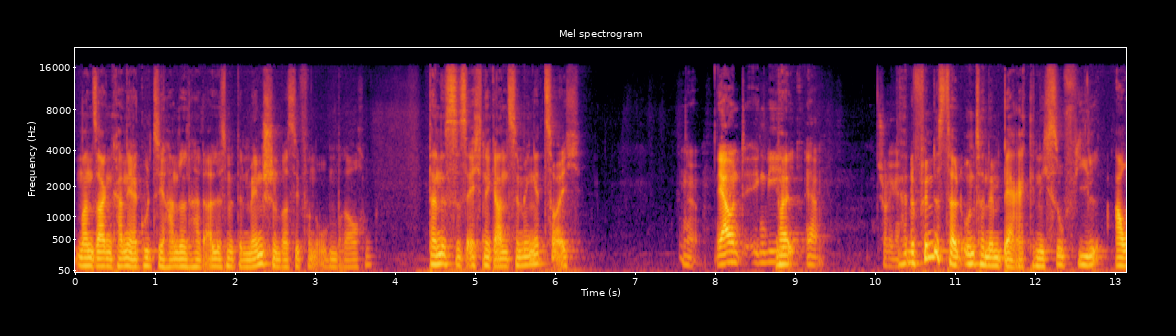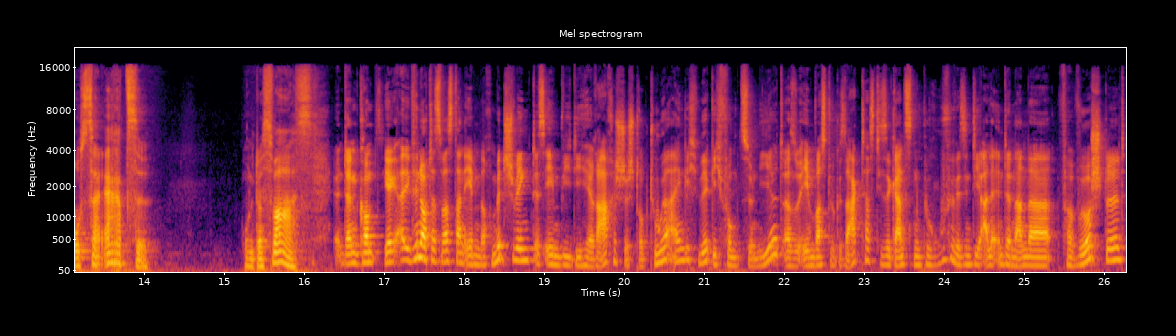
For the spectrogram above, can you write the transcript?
man sagen kann, ja gut, sie handeln halt alles mit den Menschen, was sie von oben brauchen dann ist das echt eine ganze Menge Zeug. Ja, ja und irgendwie. Weil, ja. Entschuldige. Du findest halt unter einem Berg nicht so viel außer Erze. Und das war's. Dann kommt, ja, ich finde auch das, was dann eben noch mitschwingt, ist eben, wie die hierarchische Struktur eigentlich wirklich funktioniert. Also eben, was du gesagt hast, diese ganzen Berufe, wir sind die alle ineinander verwurstelt.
